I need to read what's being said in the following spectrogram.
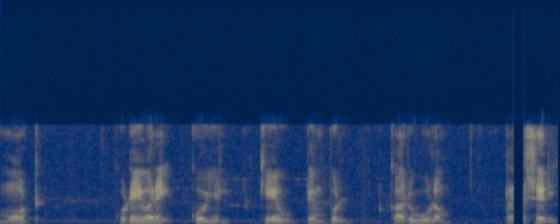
மோட் குடைவரை கோயில் கேவ் டெம்பிள் கருவூலம் ட்ரெஷரி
